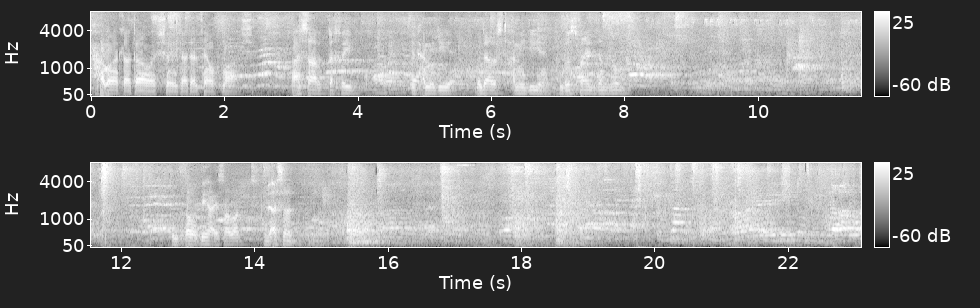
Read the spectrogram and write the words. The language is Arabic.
حماة 23 3 2012 آثار التخريب في الحميدية مدارس الحميدية. مدرسة فايد زمزم. كنت قامت بها عصابات. الأسد. Yeah.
